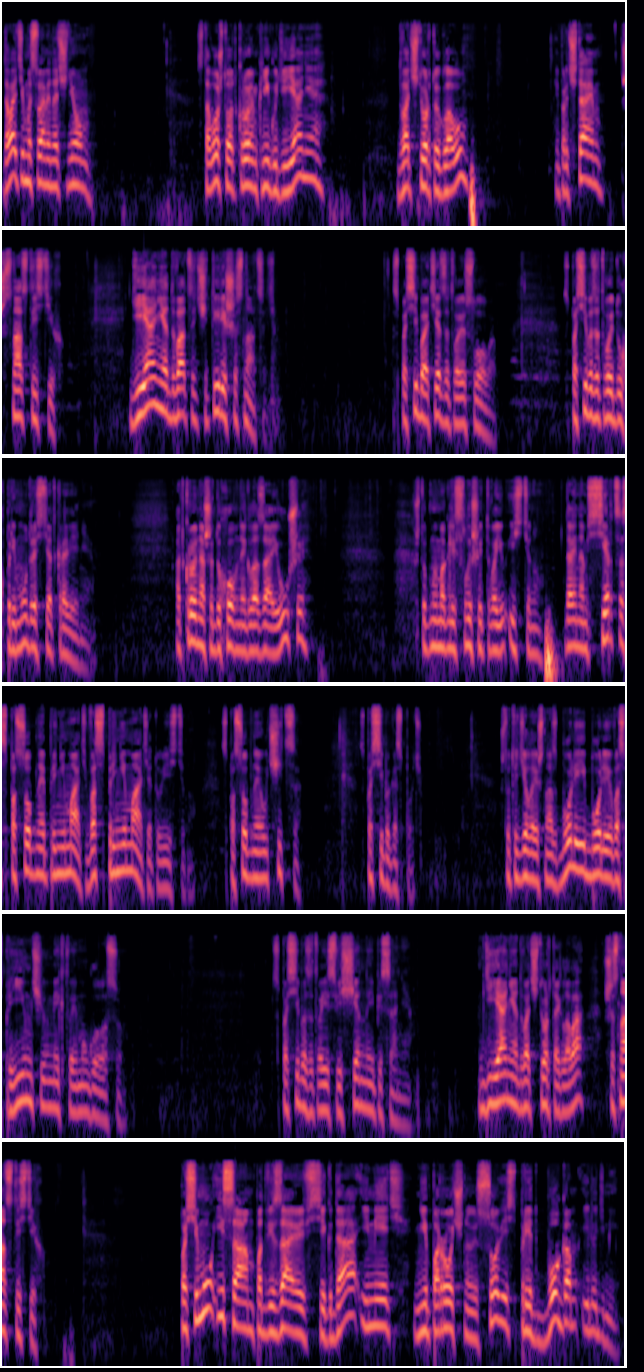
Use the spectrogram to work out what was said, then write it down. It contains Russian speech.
Давайте мы с вами начнем с того, что откроем книгу Деяния, 24 главу, и прочитаем 16 стих. Деяние 24, 16. Спасибо, Отец, за Твое Слово. Спасибо за Твой дух премудрости и откровения. Открой наши духовные глаза и уши, чтобы мы могли слышать Твою истину. Дай нам сердце, способное принимать, воспринимать эту истину, способное учиться. Спасибо, Господь, что Ты делаешь нас более и более восприимчивыми к Твоему голосу. Спасибо за Твои священные писания. Деяние, 24 глава, 16 стих. Посему и сам подвязаю всегда иметь непорочную совесть пред Богом и людьми.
